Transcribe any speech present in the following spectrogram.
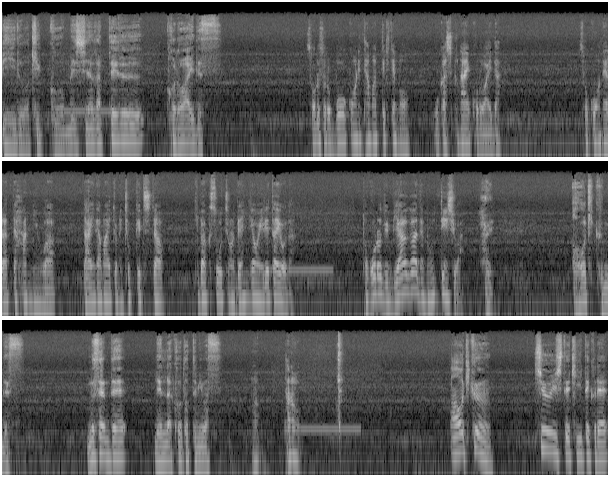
ビールを結構召し上がっている頃合いです。そろそろ暴行に溜まってきてもおかしくない頃合いだ。そこを狙って犯人はダイナマイトに直結した起爆装置の電源を入れたようだ。ところでビアガーデンの運転手は。はい。青木くんです。無線で連絡を取ってみます。頼む。青木くん注意して聞いてくれ。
